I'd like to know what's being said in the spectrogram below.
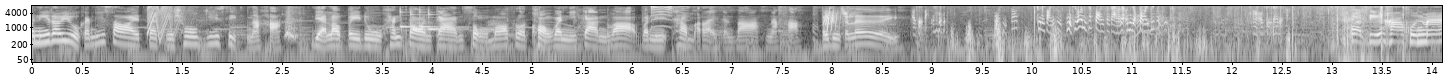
วันนี้เราอยู่กันที่ซอยจตุโชค 20 นะคะ เดี๋ยวเราไปดูขั้นตอนการส่งมอบรถของวันนี้กันว่าวันนี้ทำอะไรกันบ้างนะคะ ไปดูกันเลย สวัสดีค่ะคุณแม่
